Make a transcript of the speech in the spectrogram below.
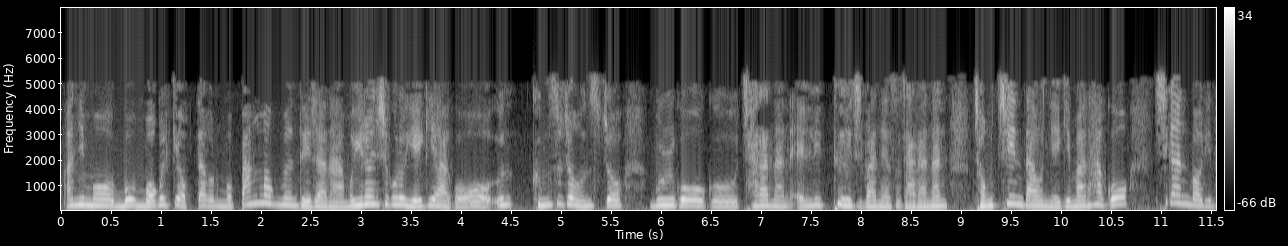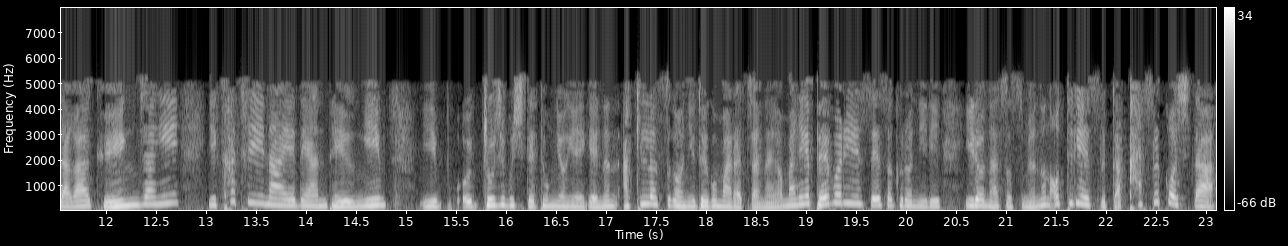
아니 뭐뭐 뭐 먹을 게 없다 그러면 뭐 빵 먹으면 되잖아 뭐 이런 식으로 얘기하고 은, 금수저 은수저 물고 그 자라난 엘리트 집안에서 자라난 정치인다운 얘기만 하고 시간 버리다가 굉장히 이 카트리나에 대한 대응이 이 조지 부시 대통령에게는 아킬러스건이 되고 말았잖아요. 만약에 베버리 힐스에서 그런 일이 일어났었으면 어떻게 했을까? 갔을 것이다.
